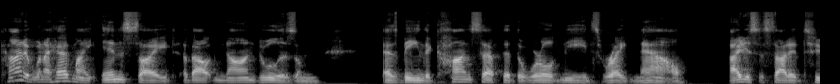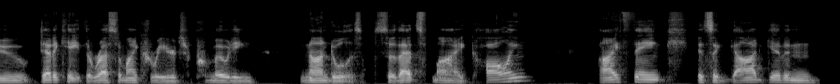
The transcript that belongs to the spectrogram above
kind of when I had my insight about non-dualism as being the concept that the world needs right now, I just decided to dedicate the rest of my career to promoting non dualism. So that's my calling. I think it's a God given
